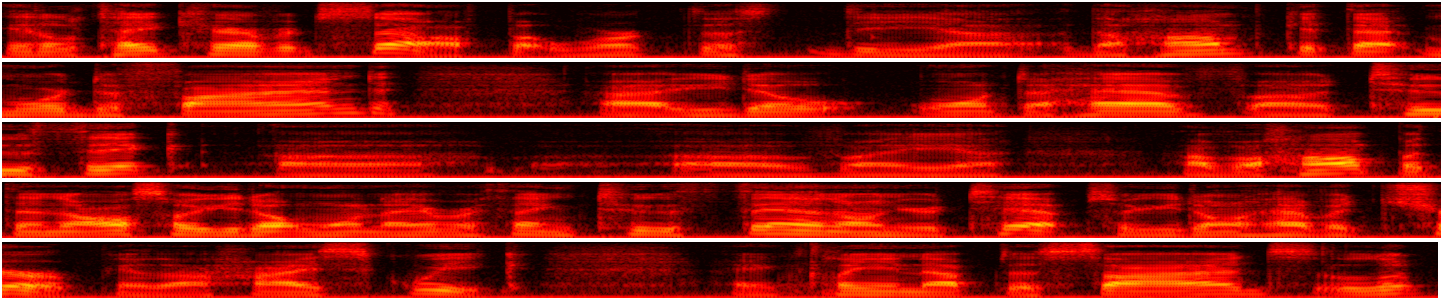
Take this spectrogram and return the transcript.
It'll take care of itself, but work the, the, uh, the hump, get that more defined. Uh, you don't want to have uh, too thick uh, of a uh, of a hump, but then also you don't want everything too thin on your tip so you don't have a chirp, you know, that high squeak. And clean up the sides. Look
